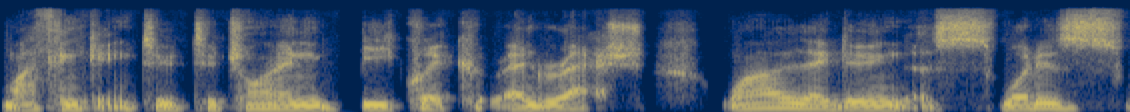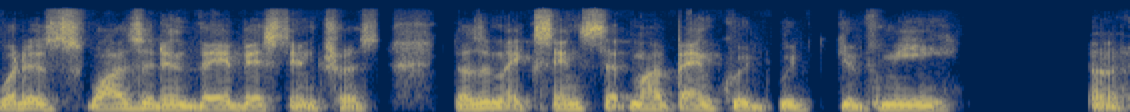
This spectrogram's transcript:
my thinking, to to try and be quick and rash. Why are they doing this? What is what is why is it in their best interest? Does it make sense that my bank would would give me uh,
